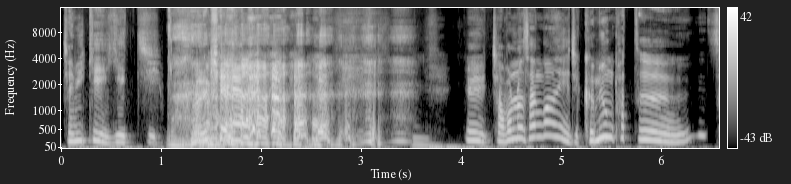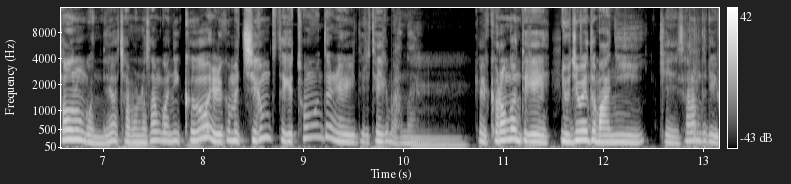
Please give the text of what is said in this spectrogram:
재밌게 얘기했지 뭐 이렇게 그 자본론 상관이 이제 금융 파트 써놓은 건데요. 자본론 상관이 그거 읽으면 지금도 되게 통용되는 얘기들이 되게 많아요. 음. 그 그런 건 되게 요즘에도 많이 이렇게 사람들이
